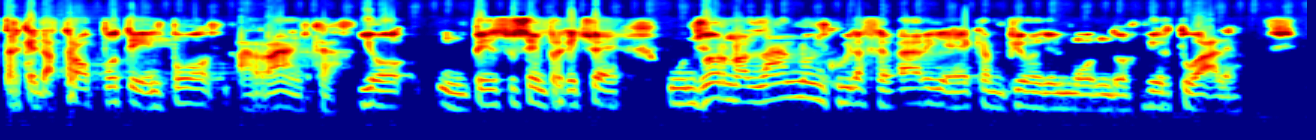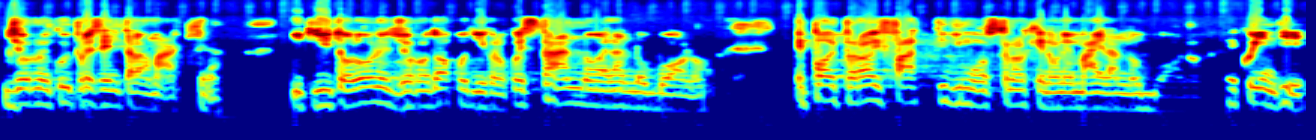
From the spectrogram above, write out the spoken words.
perché da troppo tempo arranca. Io mm, penso sempre che c'è un giorno all'anno in cui la Ferrari è campione del mondo virtuale, il giorno in cui presenta la macchina. I titoloni il giorno dopo dicono quest'anno è l'anno buono e poi però i fatti dimostrano che non è mai l'anno buono. E quindi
